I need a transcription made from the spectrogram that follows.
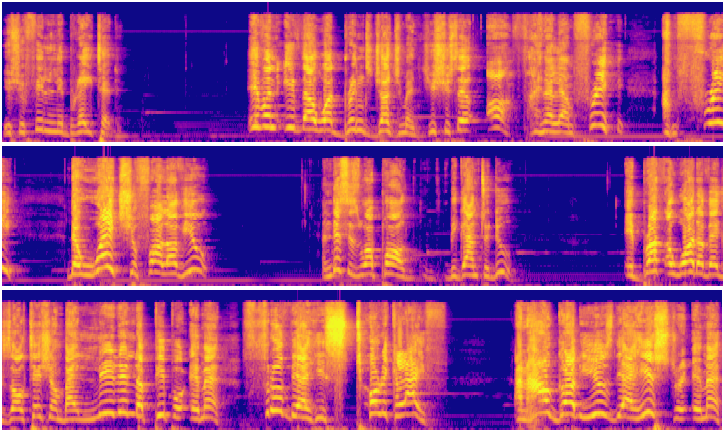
You should feel liberated. Even if that word brings judgment, you should say, Oh, finally, I'm free. I'm free. The weight should fall off you. And this is what Paul began to do. He brought a word of exaltation by leading the people, amen, through their historic life and how God used their history, amen,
